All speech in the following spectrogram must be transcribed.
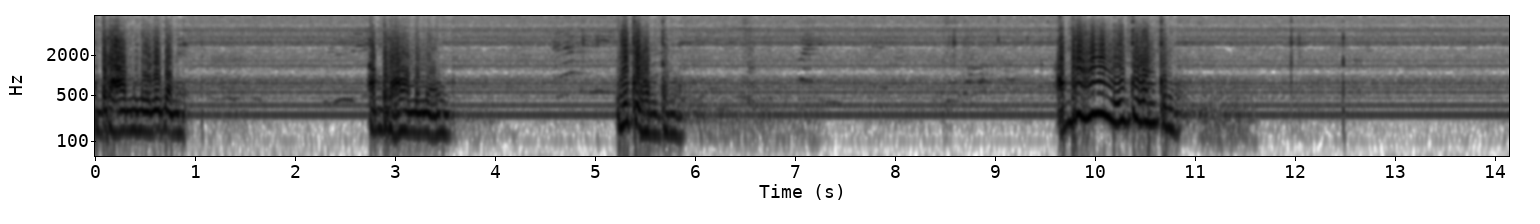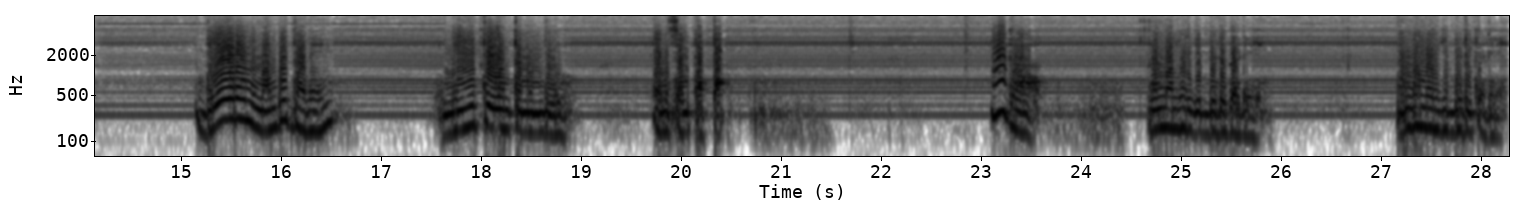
ಅಬ್ರಹಾಮ್ ನೋಡಿದ್ದಾನೆ ಅಬ್ರಹಾಮನು ನೀತಿವಂತನು ಅಬ್ರಹಾಮ ನೀತಿವಂತನು ದೇವರನ್ನು ನಂಬಿದ್ದಾನೆ ನೀತಿವಂತನೆಂದು ಎನಿಸಲ್ಪಟ್ಟ ಈಗ ನಮ್ಮೆಲ್ಲರಿಗೆ ಬಿಡುಗಡೆ ನಮ್ಮವರಿಗೆ ಬಿಡುಗಡೆ.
